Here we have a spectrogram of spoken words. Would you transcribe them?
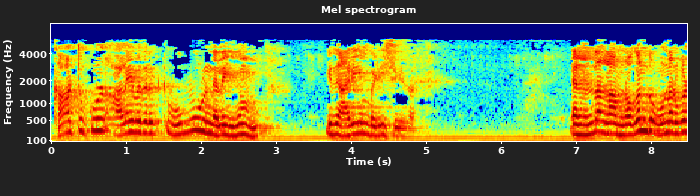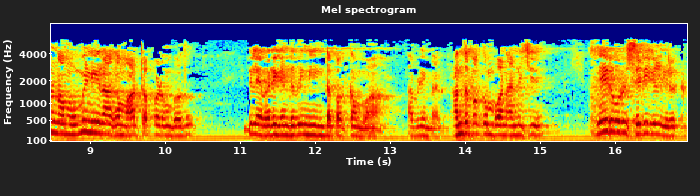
காட்டுக்குள் அலைவதற்கு ஒவ்வொரு நிலையும் இது அறியும்படி செய்தார். ஏனென்றால் நாம் நுகர்ந்த உணர்வுகள் நாம் உமிழ்நீராக மாற்றப்படும் போது இதில் வருகின்றது நீ இந்த பக்கம் வா அப்படிம்பார். அந்த பக்கம் போன அனுச்சு வேறு ஒரு செடிகள் இருக்கு.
